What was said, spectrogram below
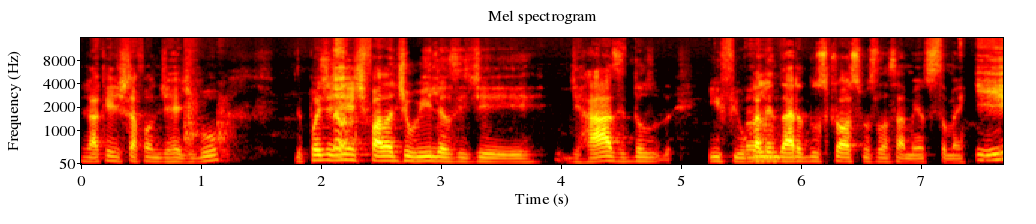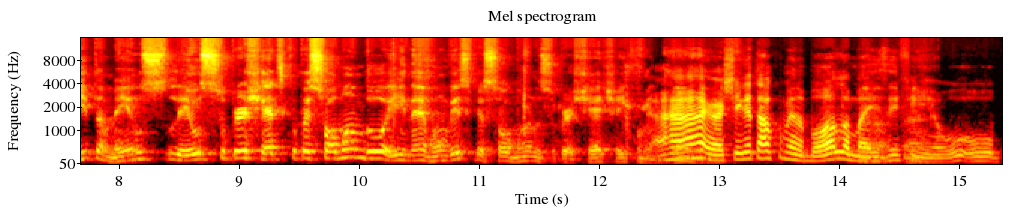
já que a gente está falando de Red Bull. Depois a não. gente fala de Williams e de, de Haas e do, enfim, o calendário dos próximos lançamentos também. E também os, ler os superchats que o pessoal mandou aí, né? Vamos ver se o pessoal manda o superchat aí comentando. Ah, eu achei que eu tava comendo bola, mas enfim, é. o, o,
